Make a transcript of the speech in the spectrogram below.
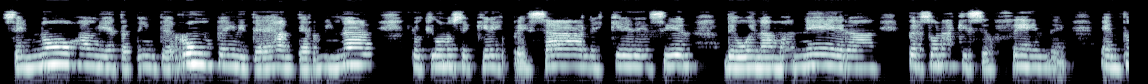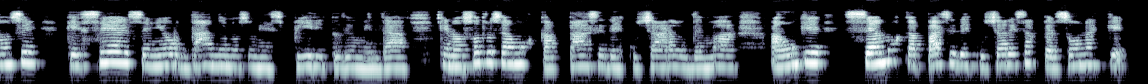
se enojan y hasta te interrumpen y te dejan terminar lo que uno se quiere expresar, les quiere decir de buena manera, personas que se ofenden. Entonces, que sea el Señor dándonos un espíritu de humildad, que nosotros seamos capaces de escuchar a los demás, aunque seamos capaces de escuchar a esas personas que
